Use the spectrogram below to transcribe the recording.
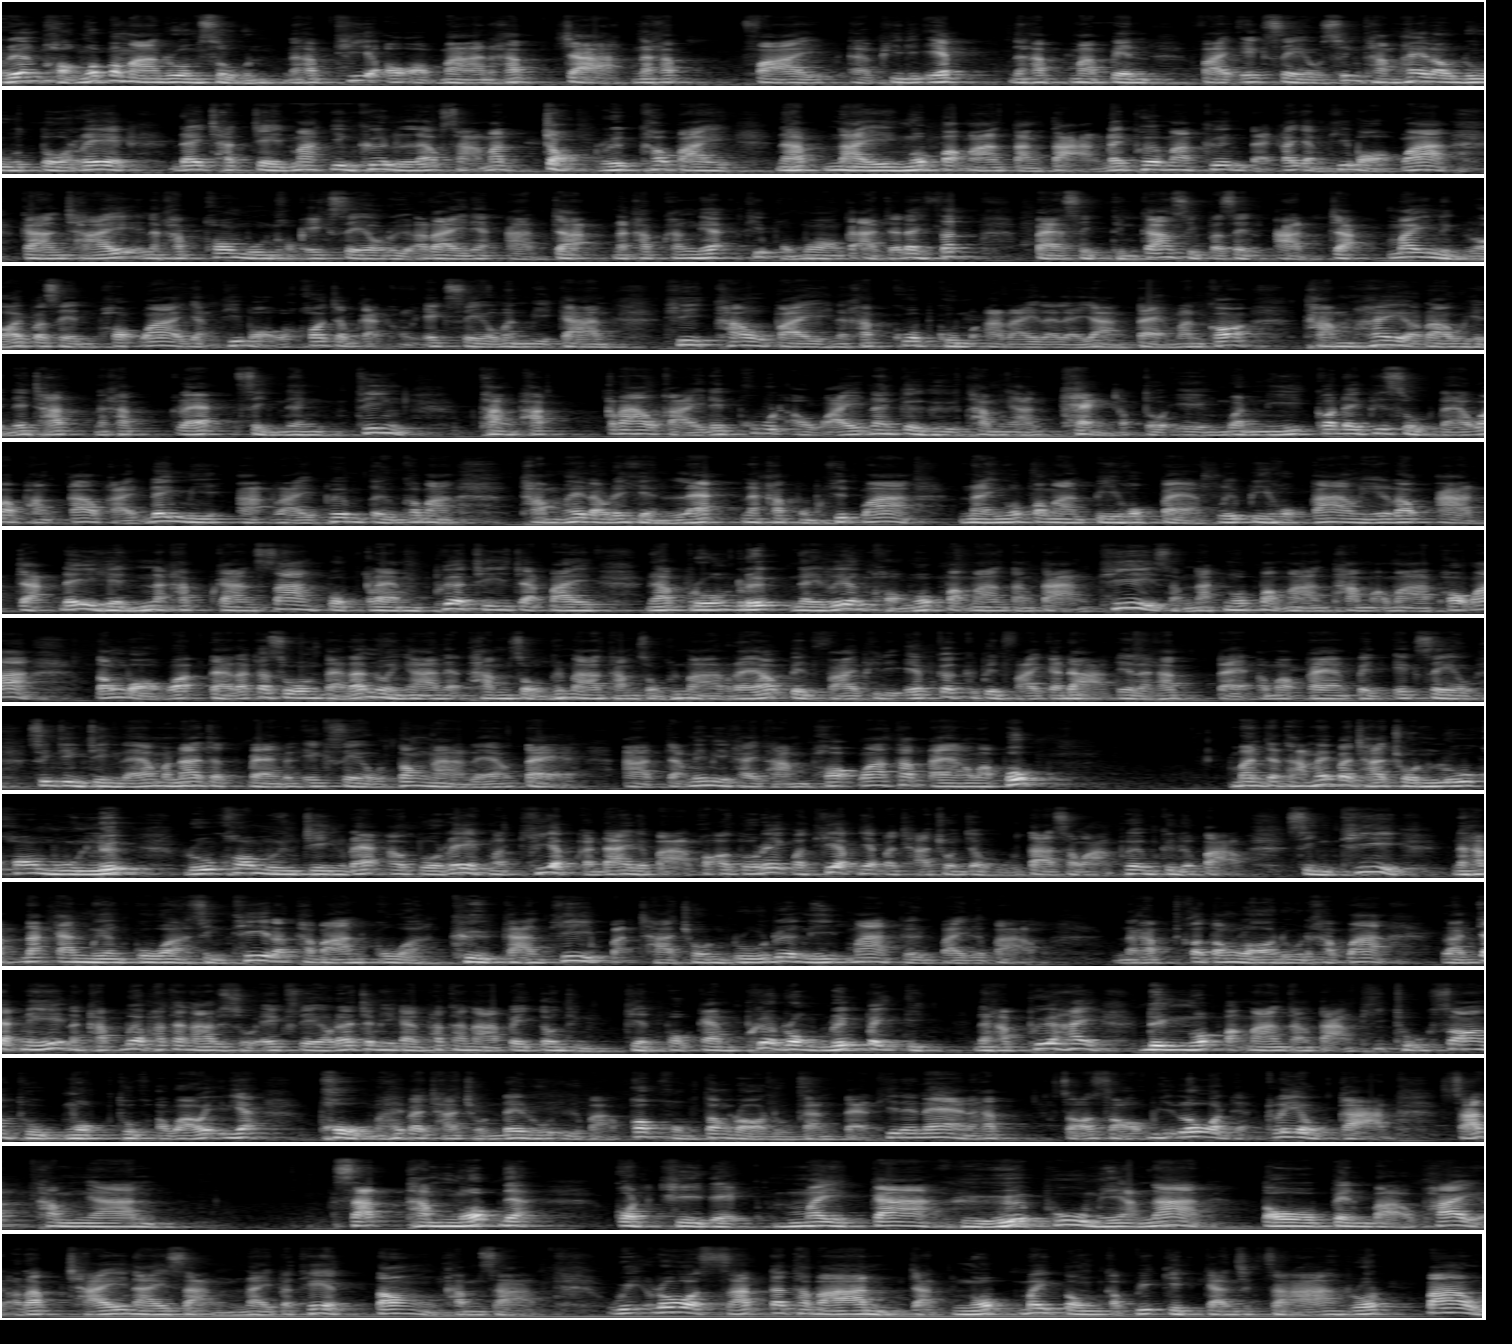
เรื่องของงบประมาณรวมศูนย์นะครับที่เอาออกมานะครับจากนะครับ ไฟล์เอ่อ PDF นะครับมาเป็นไฟล์ Excel ซึ่งทำให้เราดูตัวเลขได้ชัดเจนมากยิ่งขึ้น แล้วสามารถเจาะลึกเข้าไปนะครับในงบประมาณต่างๆ ได้เพิ่มมากขึ้น แต่ก็อย่างที่บอกว่าการใช้นะครับข้อมูลของ Excel หรืออะไรเนี่ยอาจจะนะครับครั้งเนี้ยที่ผมมองก็อาจจะได้สัก 80-90%อาจจะไม่ 100%เพราะว่าอย่างที่บอกว่าข้อจำกัดของ Excel มันมีการที่เข้าไปนะครับควบคุมอะไรหลาย ๆ อย่าง แต่มันก็ทำให้เราเห็นได้ชัดนะครับและสิ่งหนึ่งที่ทางพรรค ก้าวไกลได้พูดเอาไว้ นั่นก็คือทำงานแข่งกับตัวเอง วันนี้ก็ได้พิสูจน์แล้วว่าพังก้าวไกลได้มีอะไรเพิ่มเติมเข้ามาทำให้เราได้เห็นและนะครับ ผมคิดว่าในงบประมาณปี 68 หรือปี 69 นี้เราอาจจะได้เห็นนะครับการสร้างโปรแกรมเพื่อที่จะไปนะครับล้วงลึกในเรื่องของงบประมาณต่างๆ ที่สำนักงบประมาณทำออกมา เพราะว่า ต้องบอกว่าแต่ละกระทรวงแต่ละหน่วยงานเนี่ยทำส่งขึ้นมาทำส่งขึ้นมาแล้วเป็นไฟล์ PDF ก็คือเป็นไฟล์กระดาษเนี่ยแหละครับ แต่เอามาแปลงเป็น Excel ซึ่งจริง ๆ แล้วมันน่าจะแปลงเป็น Excel ต้องนานแล้ว แต่อาจจะไม่มีใครทำเพราะว่าถ้าแปลงออกมาปุ๊บมันจะทำให้ประชาชนรู้ข้อมูลลึก รู้ข้อมูลจริง และเอาตัวเลขมาเทียบกันได้หรือเปล่าพอเอาตัวเลขมาเทียบเนี่ยประชาชนจะหูตาสว่างเพิ่มขึ้นหรือเปล่า สิ่งที่นะครับนักการเมืองกลัว สิ่งที่รัฐบาลกลัว คือการที่ประชาชนรู้เรื่องนี้มากเกินไปหรือเปล่า นะครับก็ต้องรอดูนะครับว่าหลังจากนี้นะครับเมื่อพัฒนาไปสู่ Excel แล้วจะมีการพัฒนาไปจนถึงเขียนโปรแกรมเพื่อลงลึกไปอีกนะครับเพื่อให้ดึงงบประมาณต่างๆ ที่ถูกซ่อนถูกหมกถูกเอาไว้เนี้ยโผล่มาให้ประชาชนได้รู้หรือเปล่า ก็คงต้องรอดูกันแต่ที่แน่ๆนะครับสสวิโรจน์เนี่ยเกลี้ยกาดซัดทำงานซัดทำงบเนี่ยกดขี่เด็กไม่กล้าหือผู้มีอำนาจ โตเป็นบ่าวไพ่รับใช้นายสั่งในประเทศต้องคำสาปวิโรธซัดรัฐบาลจัดงบไม่ตรงกับวิกฤตการศึกษารถเป้า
